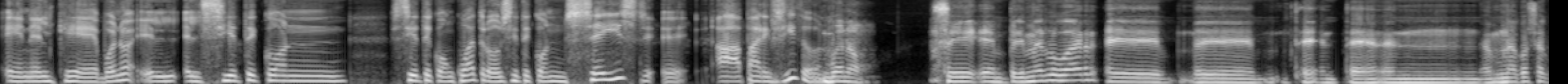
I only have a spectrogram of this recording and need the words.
en el que, bueno, el, el 7 con 7,4 o 7,6 eh, ha aparecido. Bueno, Sí, en primer lugar, eh, eh, una cosa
